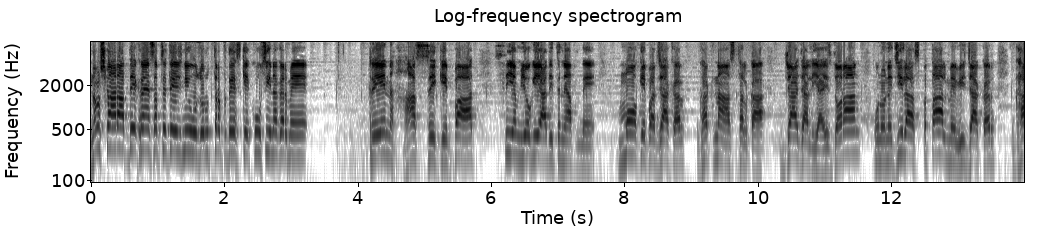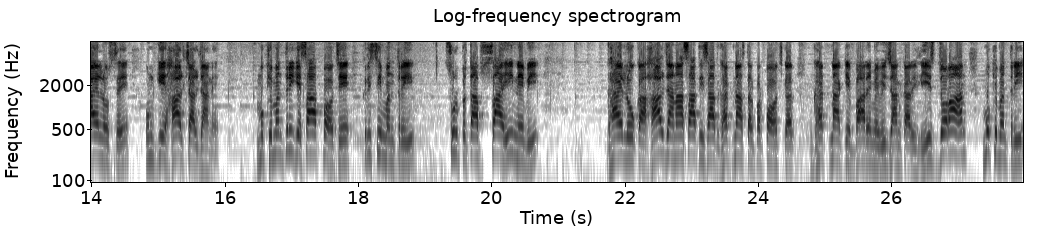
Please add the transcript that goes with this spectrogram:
नमस्कार, आप देख रहे हैं सबसे तेज न्यूज़ और उत्तर प्रदेश के कुशीनगर में ट्रेन हादसे के बाद सीएम योगी आदित्यनाथ ने मौके पर जाकर घटना स्थल का जायजा लिया। इस दौरान उन्होंने जिला अस्पताल में भी जाकर घायलों से उनकी हालचाल जाने। मुख्यमंत्री के साथ पहुँचे कृषि मंत्री सूर्य प्रताप शाही ने भी घायलों का हाल जाना, साथ ही साथ घटनास्थल पर पहुंचकर घटना के बारे में भी जानकारी ली। इस दौरान मुख्यमंत्री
